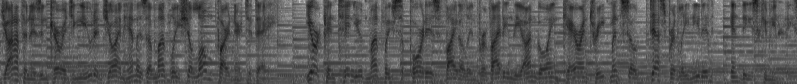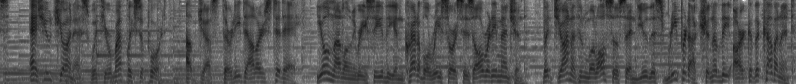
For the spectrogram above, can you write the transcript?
Jonathan is encouraging you to join him as a monthly Shalom partner today. Your continued monthly support is vital in providing the ongoing care and treatment so desperately needed in these communities. As you join us with your monthly support of just $30 today, you'll not only receive the incredible resources already mentioned, but Jonathan will also send you this reproduction of the Ark of the Covenant,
